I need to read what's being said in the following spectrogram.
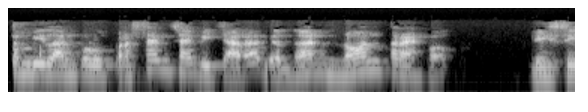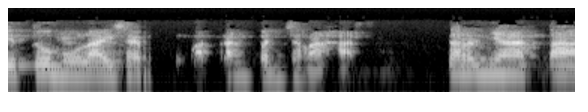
90% saya bicara dengan non-travel. Di situ mulai saya mendapatkan pencerahan. Ternyata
